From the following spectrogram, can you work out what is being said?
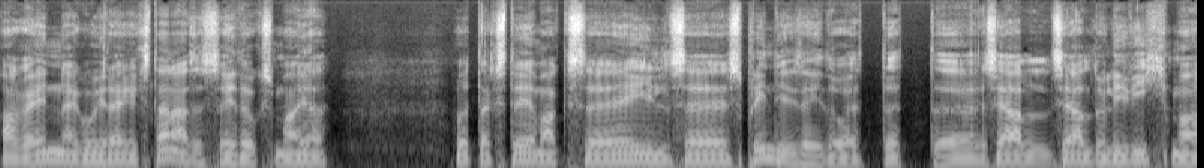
aga enne, kui räägiks tänasest sõiduks, ma ja võtaks teemaks eilse sprindisõidu, et, et seal, seal tuli vihma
